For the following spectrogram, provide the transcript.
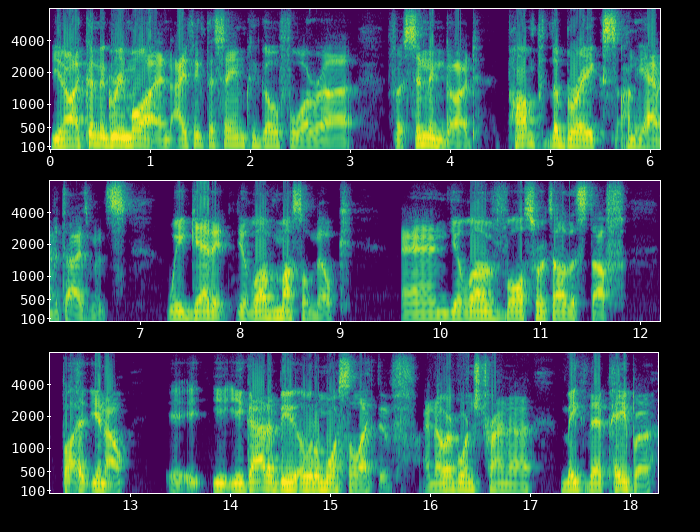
You know, I couldn't agree more, and I think the same could go for uh, for Syndergaard. Pump the brakes on the advertisements. We get it. You love muscle milk, and you love all sorts of other stuff, but you know, it, you, you got to be a little more selective. I know everyone's trying to make their paper,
